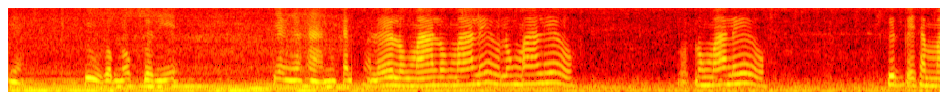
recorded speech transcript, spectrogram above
เนี่ยสู้กับนกตัวนี้แย่งอาหารกันมาแล้วลงมาลงมาเร็วลงมาเร็วลงมาเร็ว ขึ้นไปทำไม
